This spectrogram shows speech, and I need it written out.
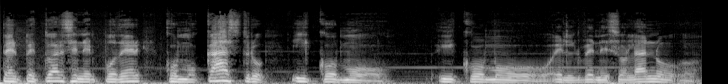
perpetuarse en el poder como Castro y como y como el venezolano,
